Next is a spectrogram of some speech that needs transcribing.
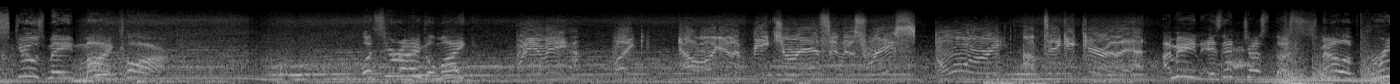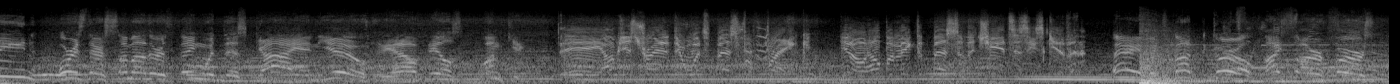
Excuse me, my car! What's your angle, Mike? What do you mean? Like, how am I gonna beat your ass in this race? Don't worry, I'm taking care of that. I mean, is it just the smell of green? Or is there some other thing with this guy and you? You know, it feels funky. Hey, I'm just trying to do what's best for Frank. You know, help him make the best of the chances he's given. Hey, if it's about the girl, I saw her first.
